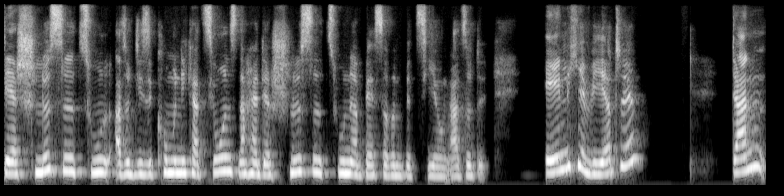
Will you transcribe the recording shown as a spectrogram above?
der Schlüssel zu, also diese Kommunikation ist nachher der Schlüssel zu einer besseren Beziehung. Also ähnliche Werte, dann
